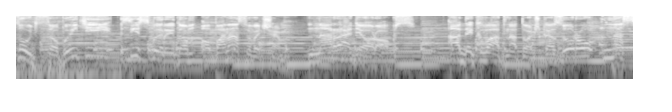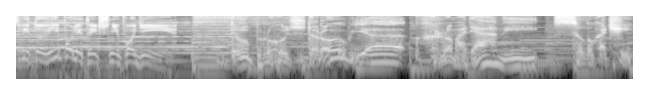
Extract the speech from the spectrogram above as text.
Суть собитій зі Свиридом Опанасовичем на Радіо Рокс. Адекватна точка зору на світові політичні події. Доброго здоров'я, громадяни, слухачі.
